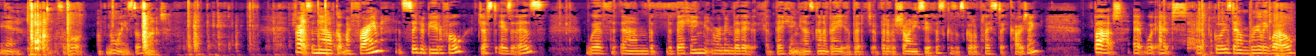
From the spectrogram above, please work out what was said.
Yeah, it's a lot of doesn't it? All right, so now I've got my frame. It's super beautiful just as it is with um, the, the backing. Remember that backing is going to be a bit, a bit of a shiny surface because it's got a plastic coating. But it, it, it glues down really well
